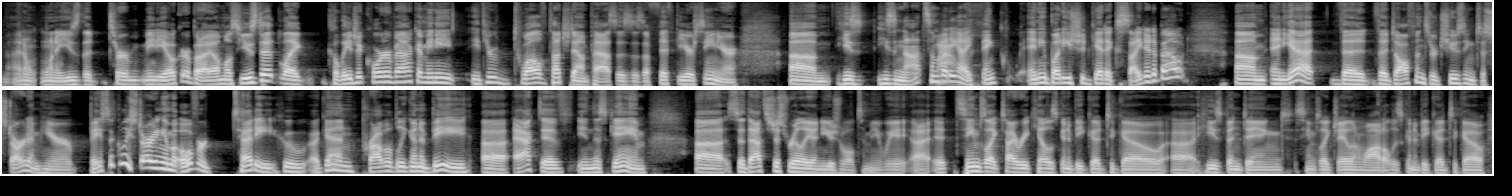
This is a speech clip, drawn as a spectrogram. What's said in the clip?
I don't want to use the term mediocre, but I almost used it like collegiate quarterback. I mean, he he threw 12 touchdown passes as a fifth year senior. Um, he's he's not somebody wow. I think anybody should get excited about. Um, and yet the the Dolphins are choosing to start him here, basically starting him over Teddy, who again probably going to be uh, active in this game. Uh, so that's just really unusual to me. We uh, it seems like Tyreek Hill is going to be good to go. Uh, he's been dinged. Seems like Jaylen Waddle is going to be good to go.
